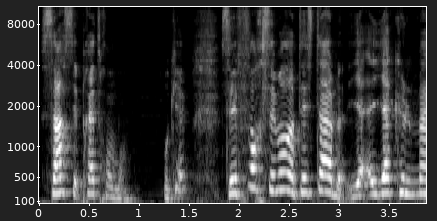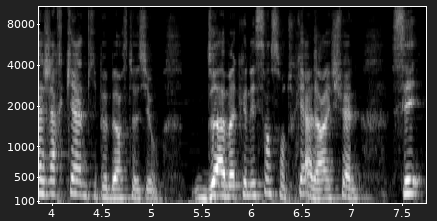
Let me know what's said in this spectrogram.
Ça, c'est prêtre ombre. Ok? C'est forcément intestable. Il n'y a, que le mage arcane qui peut burst aussi. De, à ma connaissance, en tout cas, à l'heure actuelle. C'est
